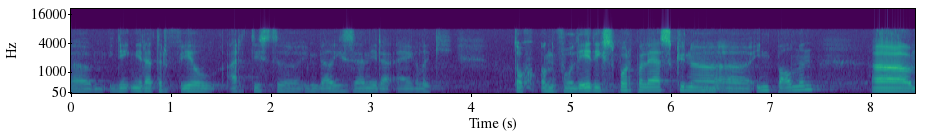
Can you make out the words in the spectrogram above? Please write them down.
Um, ik denk niet dat er veel artiesten in België zijn die dat eigenlijk toch een volledig sportpaleis kunnen uh, inpalmen. Ehm,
